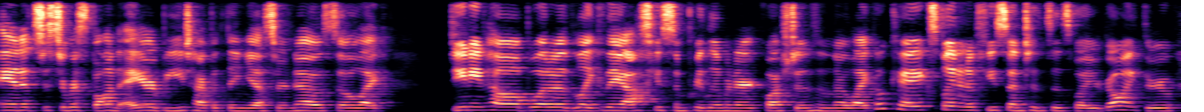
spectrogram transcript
and it's just a respond A or B type of thing, yes or no. So, like, do you need help? What are, like they ask you some preliminary questions and they're like, okay, explain in a few sentences what you're going through.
